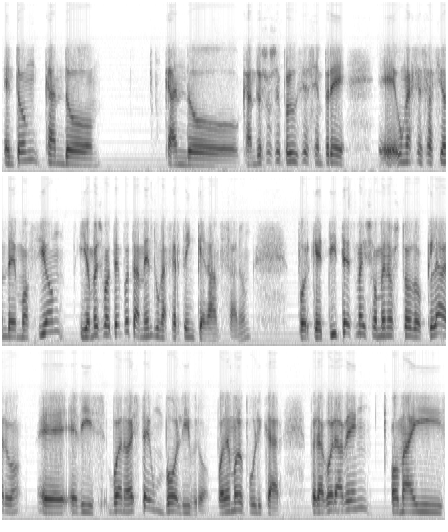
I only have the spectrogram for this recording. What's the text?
Entón, cando cando cando eso se produce sempre eh, unha sensación de emoción e ao mesmo tempo tamén dunha certa inquedanza, non? Porque ti tes máis ou menos todo claro eh, e dis, bueno, este é un bo libro, podémolo publicar, pero agora ven o máis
